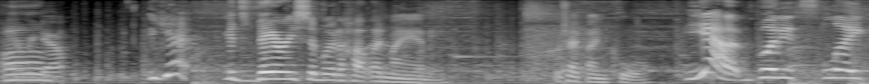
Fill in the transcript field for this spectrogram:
There Um, we go. yeah. It's very similar to Hotline Miami, which I find cool. Yeah, but it's like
